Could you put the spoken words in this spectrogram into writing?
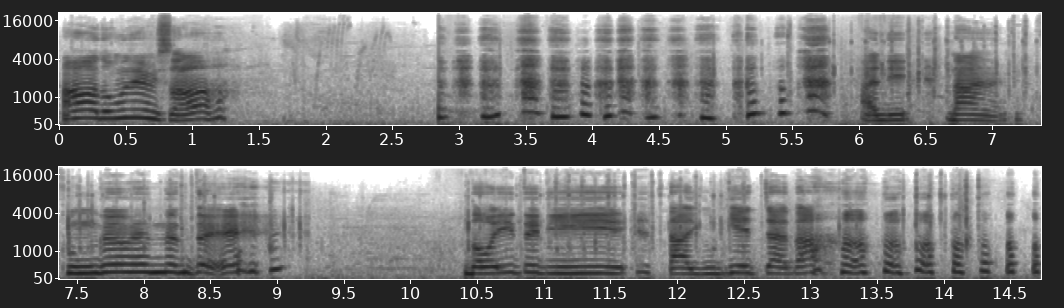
아 너무 재밌어. 아니 난 궁금했는데 너희들이 나 유기했잖아.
